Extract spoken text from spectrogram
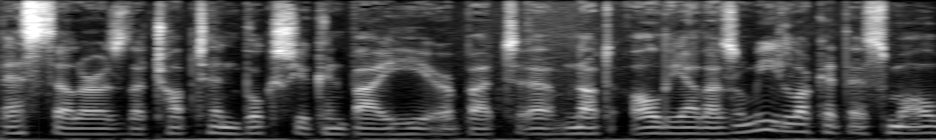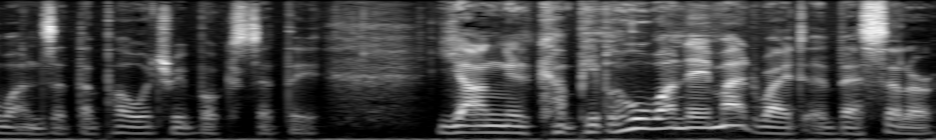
bestsellers, the top 10 books you can buy here, but uh, not all the others. And we look at the small ones, at the poetry books, at the young people who one day might write a bestseller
